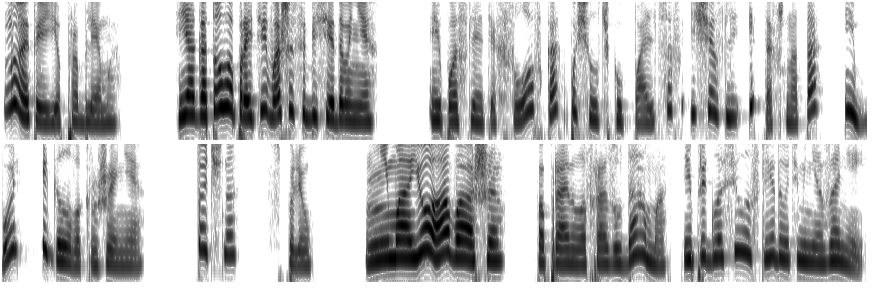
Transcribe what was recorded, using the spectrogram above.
Но это ее проблемы. «Я готова пройти ваше собеседование!» И после этих слов, как по щелчку пальцев, исчезли и тошнота, и боль, и головокружение. Точно, сплю. «Не мое, а ваше!» — поправила фразу дама и пригласила следовать меня за ней.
